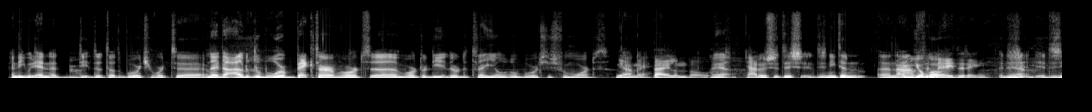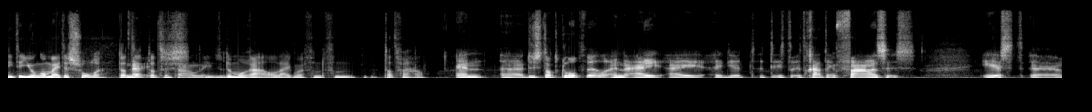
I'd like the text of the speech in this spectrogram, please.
En, die, en die, dat, dat broertje wordt... eh, Nee, de oudere broer Bekter wordt, eh, wordt door, die, door de twee jongere broertjes vermoord. Ja, met pijlenboog. Ja. Ja, dus het is, het is niet een, een, een jongen... vernedering. Het is, Ja. het is niet een jongen om mee te sollen. Dat, Nee, dat, dat is niet. de moraal, lijkt me, van, van dat verhaal. En eh, dus dat klopt wel. En hij, hij, hij- het, het, het gaat in fases. Eerst eh, eh,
